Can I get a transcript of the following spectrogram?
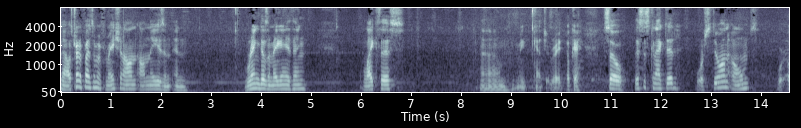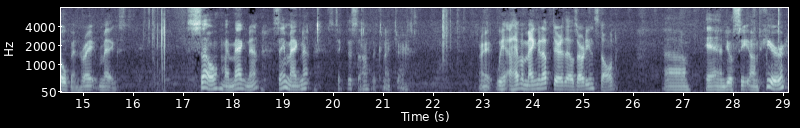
Now, I was trying to find some information on, on these, and, and Ring doesn't make anything like this. Um, let me catch it right. Okay, so this is connected. We're still on ohms. We're open, right? Megs. So my magnet, same magnet. Let's take this off the connector. All right, we I have a magnet up there that was already installed, um, and you'll see on here.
